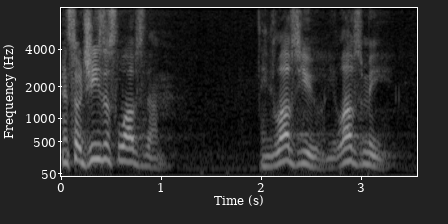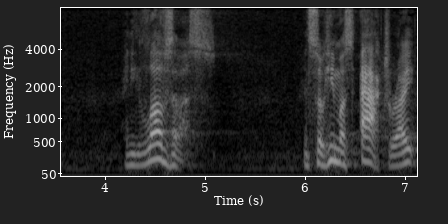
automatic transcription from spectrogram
And so Jesus loves them. And he loves you, and he loves me, and he loves us. And so he must act, right?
